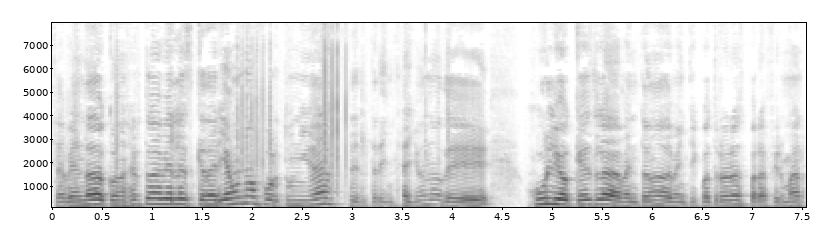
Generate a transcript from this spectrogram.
se habían dado a conocer todavía les quedaría una oportunidad el 31 de julio, que es la ventana de 24 horas para firmar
